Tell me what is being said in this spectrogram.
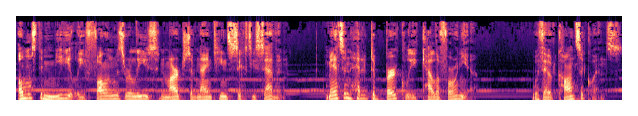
almost immediately following his release in March of 1967, Manson headed to Berkeley, California, without consequence.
